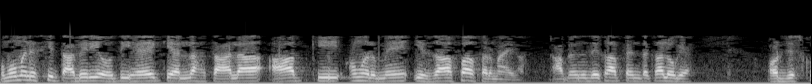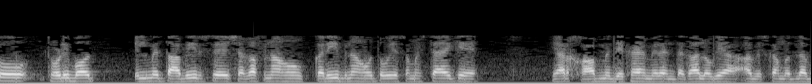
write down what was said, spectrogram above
عموماً اس کی تعبیر یہ ہوتی ہے کہ اللہ تعالیٰ آپ کی عمر میں اضافہ فرمائے گا۔ آپ نے تو دیکھا آپ کا انتقال ہو گیا۔ اور جس کو تھوڑی بہت علم تعبیر سے شغف نہ ہو، قریب نہ ہو، تو وہ یہ سمجھتا ہے کہ یار خواب میں دیکھا ہے، میرا انتقال ہو گیا، اب اس کا مطلب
